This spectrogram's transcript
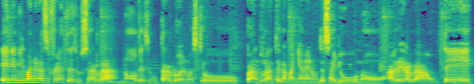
N mil maneras diferentes de usarla, ¿no? Desde untarlo en nuestro pan durante la mañana en un desayuno, agregarla a un té,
